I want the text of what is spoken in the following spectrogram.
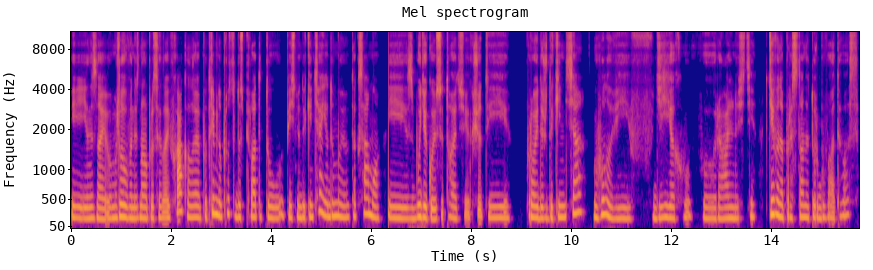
І я не знаю, можливо, ви не знали про цей лайфхак, але потрібно просто доспівати ту пісню до кінця. Я думаю, так само і з будь-якою ситуацією, якщо ти її пройдеш до кінця в голові, в діях, в реальності, тоді вона перестане турбувати вас.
